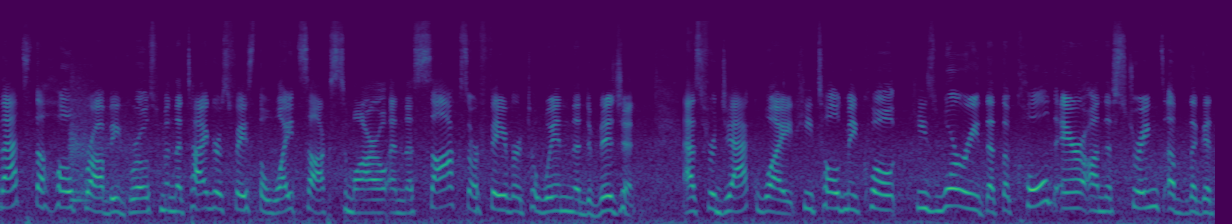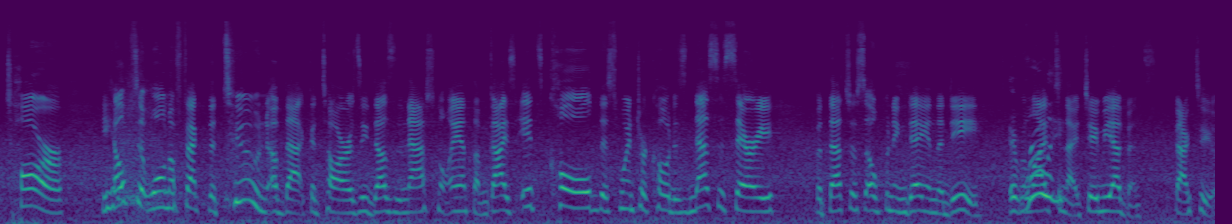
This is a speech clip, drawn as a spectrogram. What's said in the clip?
that's the hope, Robbie Grossman. The Tigers face the White Sox tomorrow, and the Sox are favored to win the division. As for Jack White, he told me, quote, he's worried that the cold air on the strings of the guitar, he hopes it won't affect the tune of that guitar as he does the national anthem. Guys, it's cold. This winter coat is necessary, but that's just opening day in the D. It really, live tonight. Jamie Edmonds back to you.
